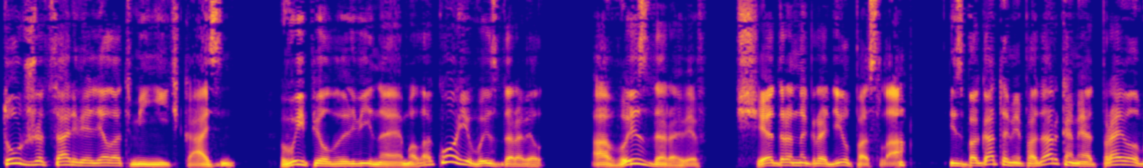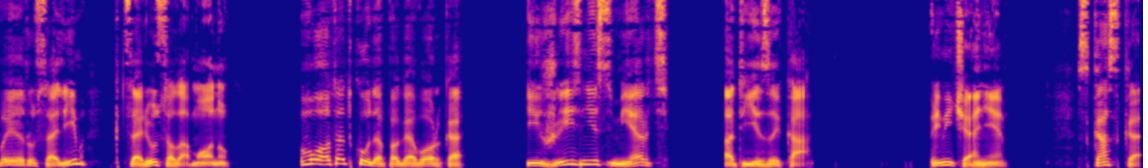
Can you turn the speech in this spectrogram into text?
Тут же царь велел отменить казнь, выпил львиное молоко и выздоровел. А выздоровев, щедро наградил посла и с богатыми подарками отправил в Иерусалим к царю Соломону. Вот откуда поговорка «И жизнь и смерть от языка. Примечание. Сказка,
